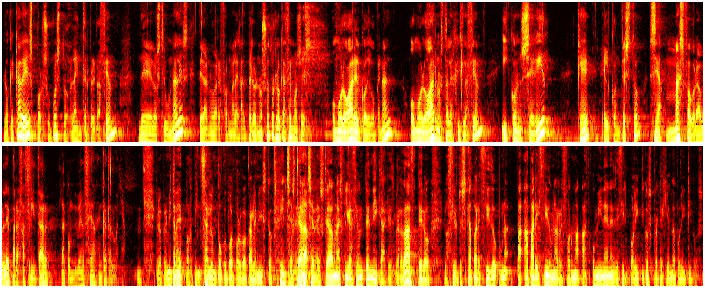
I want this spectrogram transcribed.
lo que cabe es, por supuesto, la interpretación de los tribunales de la nueva reforma legal. Pero nosotros lo que hacemos es homologar el Código Penal, homologar nuestra legislación y conseguir que el contexto sea más favorable para facilitar la convivencia en Cataluña. Pero permítame, por pincharle un poco y por provocarle, ministro. Píncheme, usted, ha, usted, ha, dado una explicación técnica, que es verdad, pero lo cierto es que ha aparecido una, ha aparecido una reforma ad hominem, es decir, políticos protegiendo a políticos.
